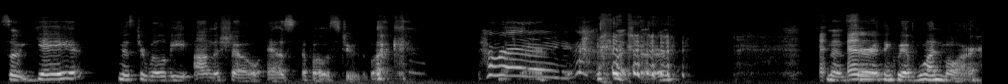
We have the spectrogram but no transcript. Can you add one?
So, yay, Mr. Willoughby on the show as opposed to the book. Hooray! Much better. And then, Sarah, I think we have one more.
